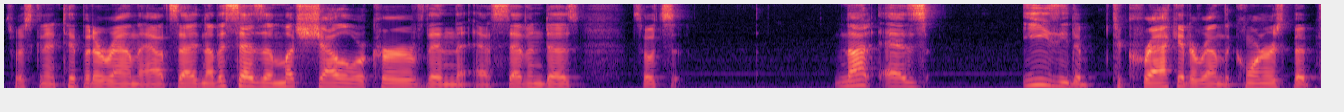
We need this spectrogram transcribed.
So we're just going to tip it around the outside. Now this has a much shallower curve than the S7 does, so it's not as easy to, to crack it around the corners, but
